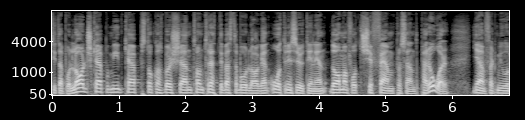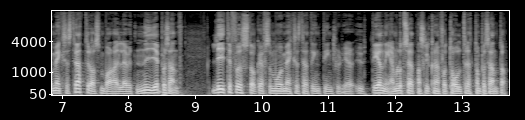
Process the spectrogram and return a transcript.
tittar på large cap och mid cap, Stockholmsbörsen, tar de 30 bästa bolagen, återinser utdelningen, då har man fått 25% per år jämfört med OMXS30 då, som bara har levererat 9%. Lite fusk dock eftersom OMXS30 inte inkluderar utdelningar. Men låt säga att man skulle kunna få 12-13% då.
